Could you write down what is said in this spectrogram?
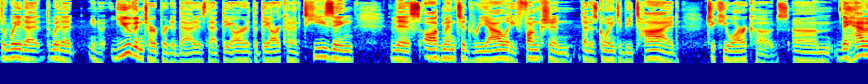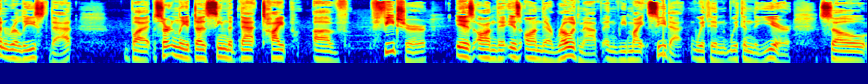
the way that the way that you know you've interpreted that is that they are that they are kind of teasing this augmented reality function that is going to be tied to QR codes. Um, they haven't released that, but certainly it does seem that that type of feature is on the is on their roadmap, and we might see that within within the year. So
